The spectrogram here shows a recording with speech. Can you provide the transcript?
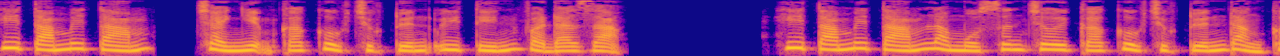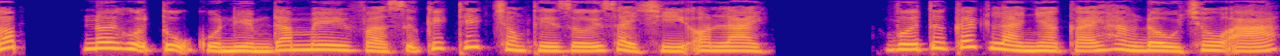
Hi88, trải nghiệm cá cược trực tuyến uy tín và đa dạng. Hi88 là một sân chơi cá cược trực tuyến đẳng cấp, nơi hội tụ của niềm đam mê và sự kích thích trong thế giới giải trí online. Với tư cách là nhà cái hàng đầu châu Á,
